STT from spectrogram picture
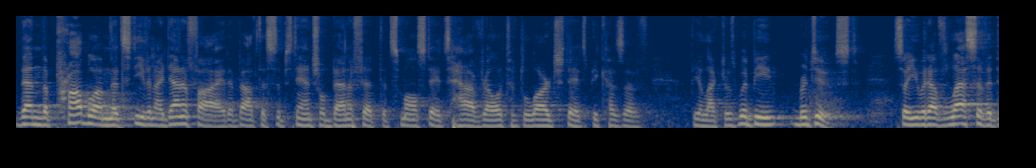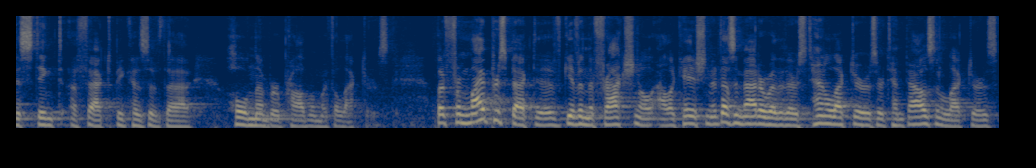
then the problem that Stephen identified about the substantial benefit that small states have relative to large states because of the electors would be reduced. So you would have less of a distinct effect because of the whole number problem with electors. But from my perspective, given the fractional allocation, it doesn't matter whether there's 10 electors or 10,000 electors,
